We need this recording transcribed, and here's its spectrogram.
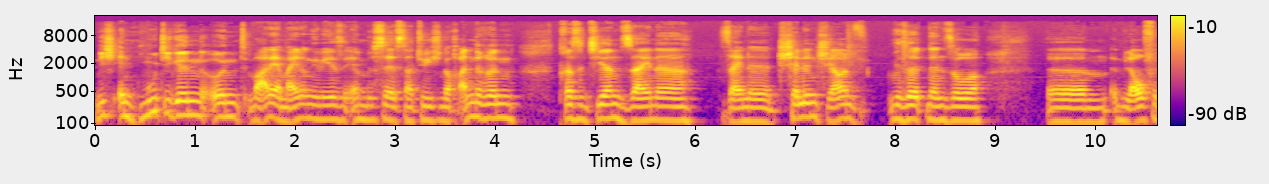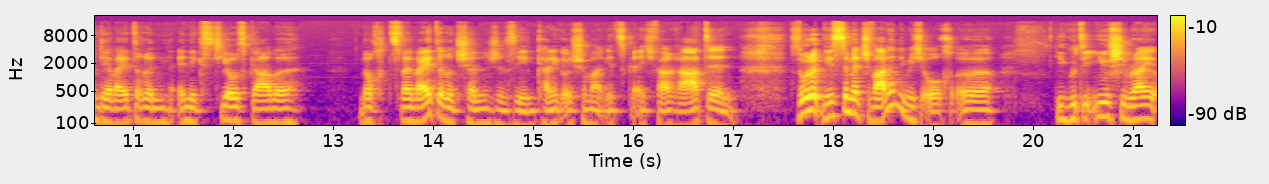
nicht entmutigen und war der Meinung gewesen, er müsse jetzt natürlich noch anderen präsentieren, seine, seine Challenge, ja, und wir sollten dann so ähm, im Laufe der weiteren NXT-Ausgabe noch zwei weitere Challenges sehen, kann ich euch schon mal jetzt gleich verraten. So, das nächste Match war dann nämlich auch äh, die gute Io Shirai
